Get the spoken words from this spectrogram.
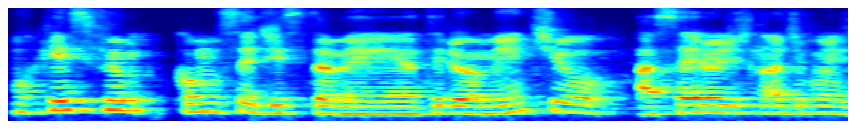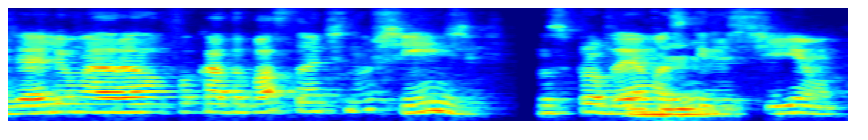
porque esse filme, como você disse também anteriormente, a série original de Evangelion era focada bastante no Shinji, nos problemas uhum. que eles tinham,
